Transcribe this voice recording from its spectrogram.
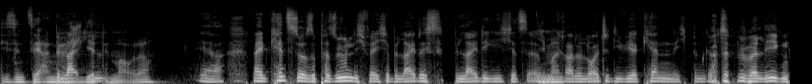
Die sind sehr engagiert immer, oder? Ja, nein, kennst du also persönlich welche? Beleidige, beleidige ich jetzt irgendwie gerade Leute, die wir kennen? Ich bin gerade überlegen.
